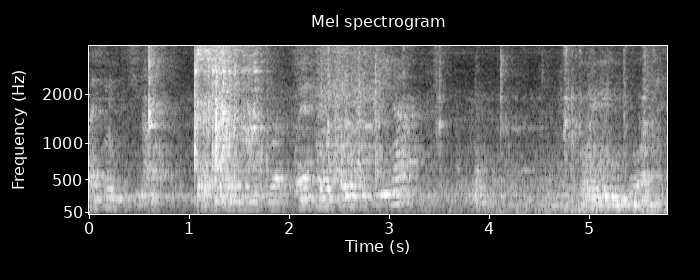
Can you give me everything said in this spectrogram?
fai solo officina no. Questo è solo officina, poi il due.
